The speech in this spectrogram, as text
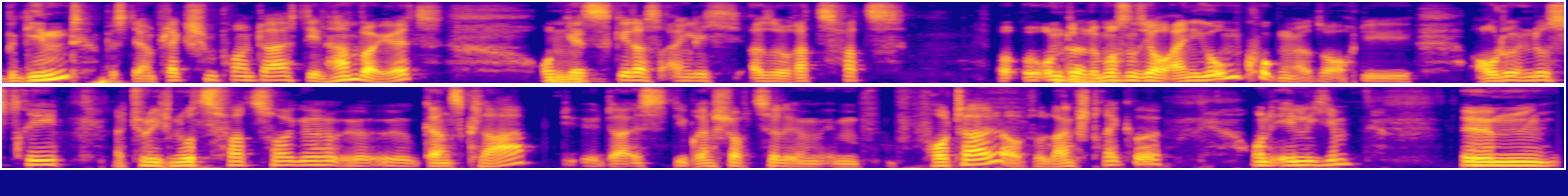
beginnt, bis der Inflection Point da ist. Den haben wir jetzt. Und mhm. jetzt geht das eigentlich, also ratzfatz. Und da mhm. müssen sich auch einige umgucken, also auch die Autoindustrie. Natürlich Nutzfahrzeuge, äh, ganz klar. Da ist die Brennstoffzelle im, im Vorteil, also Langstrecke und ähnlichem. Ähm,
